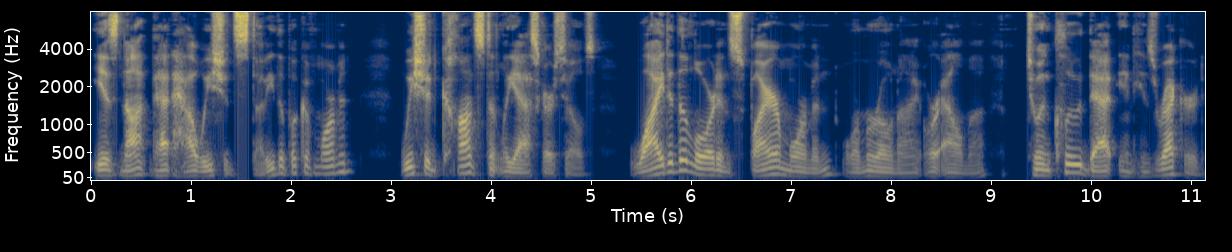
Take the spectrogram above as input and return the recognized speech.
is not that how we should study the Book of Mormon? We should constantly ask ourselves, why did the Lord inspire Mormon or Moroni or Alma to include that in his record?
